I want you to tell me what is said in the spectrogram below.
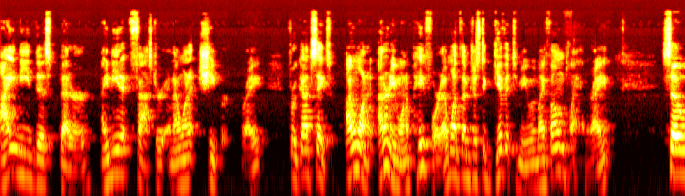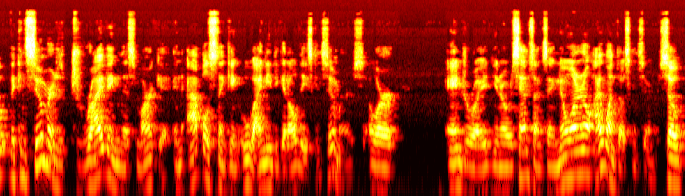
I need this better, I need it faster, and I want it cheaper, right? For God's sakes, I want it. I don't even want to pay for it. I want them just to give it to me with my phone plan, right? So the consumer is driving this market, and Apple's thinking, "Ooh, I need to get all these consumers," or Android, you know, Samsung saying, "No, no, no, I want those consumers." So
